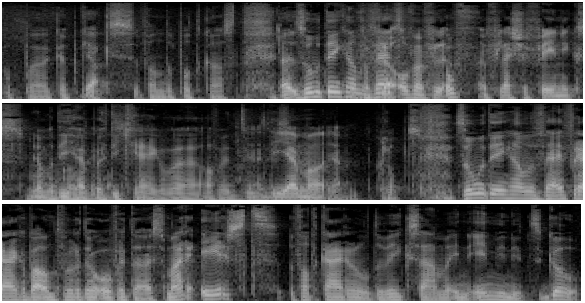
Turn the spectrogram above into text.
op uh, cupcakes ja. van de podcast. Uh, zometeen gaan of we een, vijf... of een, fle of... een flesje Phoenix. Ja, maar die, hebben, die krijgen we af en toe. Ja, die dus, hebben ja, klopt. Zometeen gaan we vijf vragen beantwoorden over thuis. Maar eerst vat Karel de week samen in één minuut. Go!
